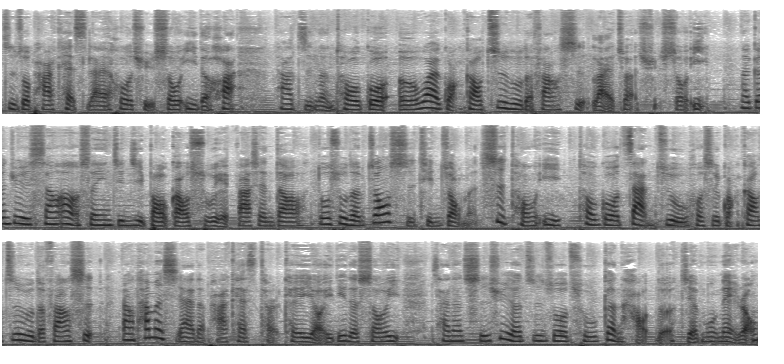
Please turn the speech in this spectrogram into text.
制作 Podcast 来获取收益的话，他只能透过额外广告制度的方式来赚取收益。那根据商奥声音经济报告书也发现到，多数的忠实听众们是同意透过赞助或是广告植入的方式，让他们喜爱的 Podcaster 可以有一定的收益，才能持续的制作出更好的节目内容。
